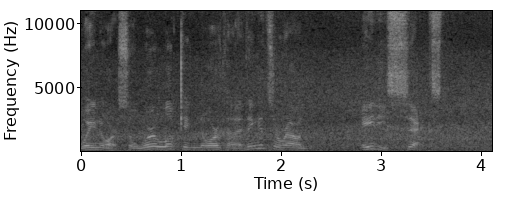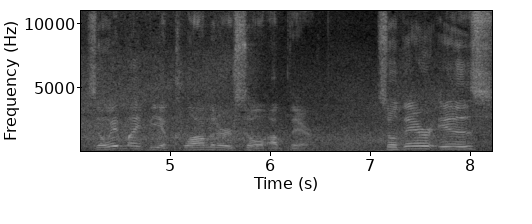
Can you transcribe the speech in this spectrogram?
way north. So we're looking north, and I think it's around 86. So it might be a kilometer or so up there. So there is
